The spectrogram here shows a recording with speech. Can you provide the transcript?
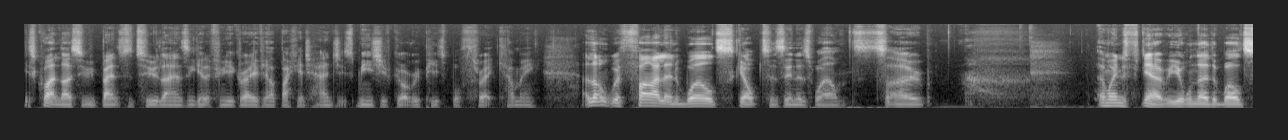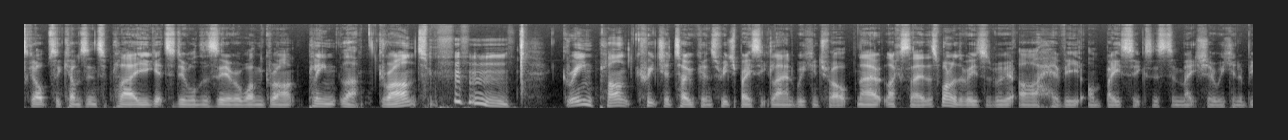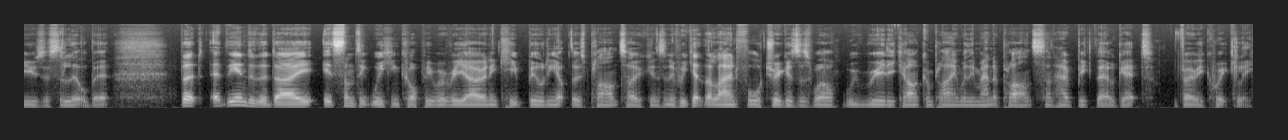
It's quite nice if you bounce the two lands and get it from your graveyard back into hand. It means you've got a repeatable threat coming. Along with Thailand World Sculptors in as well. So and when you know we all know the world sculptor comes into play you get to do all the zero one grant uh, grant? Green plant creature tokens for each basic land we control. Now like i say that's one of the reasons we are heavy on basics is to make sure we can abuse this a little bit. But at the end of the day it's something we can copy with rio and keep building up those plant tokens. And if we get the landfall triggers as well we really can't complain with the amount of plants and how big they'll get very quickly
